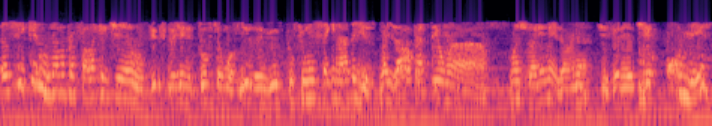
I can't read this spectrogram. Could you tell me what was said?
eu sei que não dava pra falar que ele tinha um vírus progenitor, tinha morrido, eu vi que o filme não segue nada disso. Mas dava pra ter uma, uma história melhor, né? Tiveram eu tinha que comer,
